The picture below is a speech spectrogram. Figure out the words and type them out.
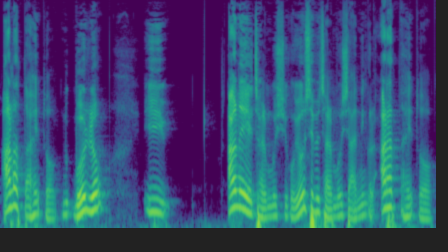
알았다 해도 뭘요? 이 아내의 잘못이고 요셉의 잘못이 아닌 걸 알았다 해도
